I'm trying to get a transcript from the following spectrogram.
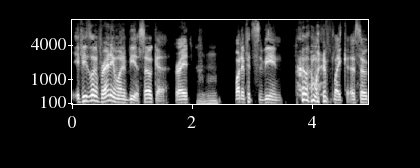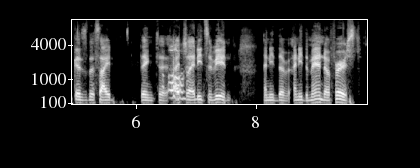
If he's looking for anyone, it'd be Ahsoka, right? hmm What if it's Sabine? what if like Ahsoka is the side thing to Oh. actually I need Sabine. I need the I need the Mando first.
